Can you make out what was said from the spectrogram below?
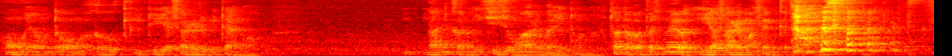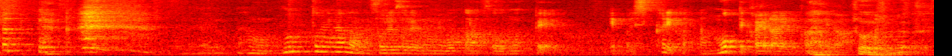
ー、本を読むと音楽を聴いて癒されるみたいな何かの一助があればいいと思いますただ私の絵は癒されませんけど。本当皆さんそれぞれのご感想を持ってやっぱりしっかりかあの持って帰られる感じが。そうですよね。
